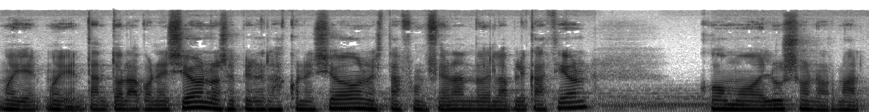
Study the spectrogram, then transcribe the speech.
muy bien, muy bien. Tanto la conexión, no se pierde la conexión, está funcionando en la aplicación como el uso normal.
